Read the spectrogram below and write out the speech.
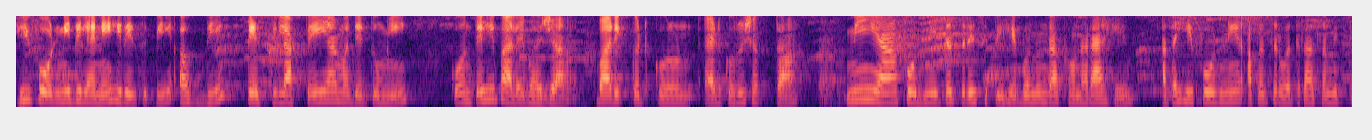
ही फोडणी दिल्याने ही रेसिपी अगदी टेस्टी लागते. यामध्ये तुम्ही कोणतेही पालेभाज्या बारीक कट करून ॲड करू शकता. मी या फोडणीतच रेसिपी हे बनवून दाखवणार आहे. आता ही फोडणी आपण सर्वत्र असं मिक्स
